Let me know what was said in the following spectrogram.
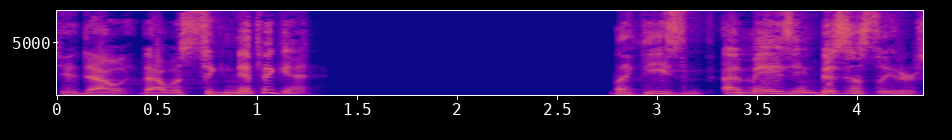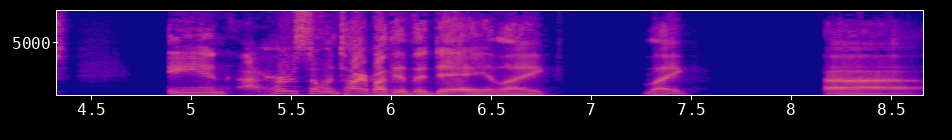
dude, that that was significant. Like these amazing business leaders, and I heard someone talk about the other day, like like uh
